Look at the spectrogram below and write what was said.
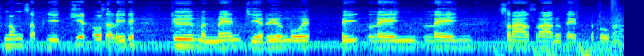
ក្នុងសភាជាតិអូស្ត្រាលីនេះគឺមិនមែនជារឿងមួយពីលេងលេងស្រាលស្រាលនោះទេពូបាទ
